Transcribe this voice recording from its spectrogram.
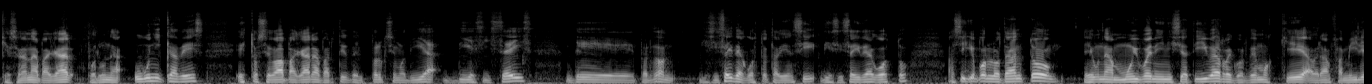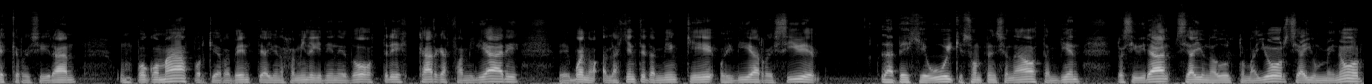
que se van a pagar por una única vez. Esto se va a pagar a partir del próximo día 16 de, perdón, 16 de agosto, está bien, sí, 16 de agosto. Así que por lo tanto es una muy buena iniciativa. Recordemos que habrán familias que recibirán un poco más, porque de repente hay una familia que tiene dos, tres cargas familiares. Eh, bueno, la gente también que hoy día recibe la PGU y que son pensionados también recibirán, si hay un adulto mayor, si hay un menor,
